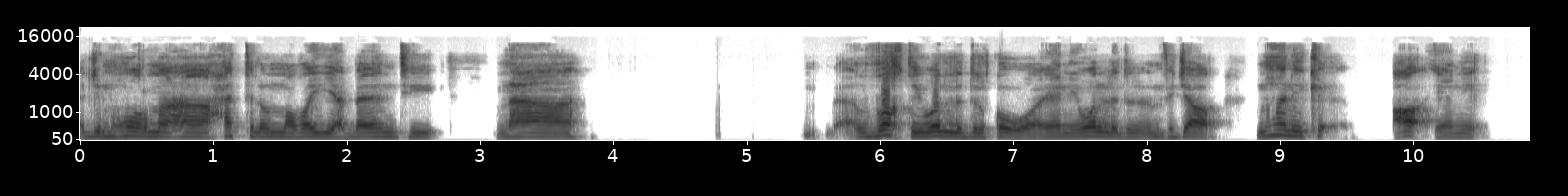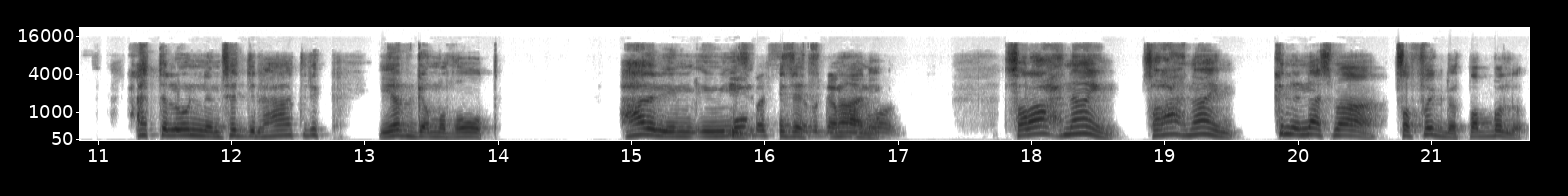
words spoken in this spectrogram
الجمهور معه حتى لو إنه ضيع بلنتي مع الضغط يولد القوة يعني يولد الانفجار. ماني ك... ع- يعني حتى لو إنه مسجل هاتريك يبقى مضغوط. هذا اللي يم- مو يميز بس يبقى ماني مضغوط. صلاح نايم صلاح نايم. كل الناس معاه تصفق له تطبل له.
